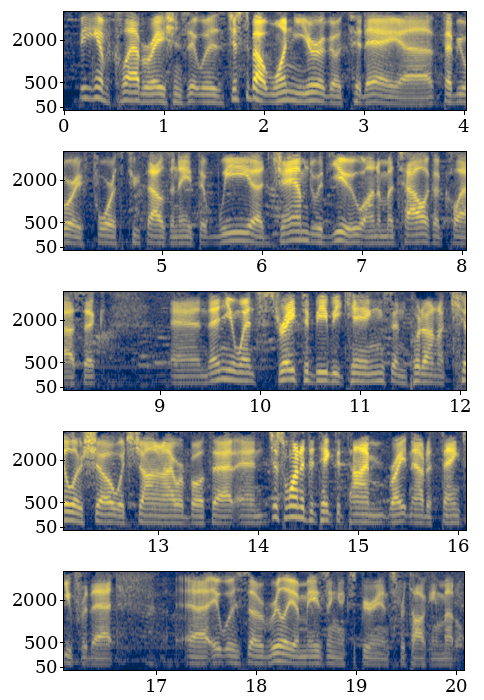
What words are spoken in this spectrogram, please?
Speaking of collaborations, it was just about one year ago today, uh, February 4th, 2008, that we uh, jammed with you on a Metallica classic. And then you went straight to BB King's and put on a killer show, which John and I were both at. And just wanted to take the time right now to thank you for that. Uh, it was a really amazing experience for Talking Metal.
